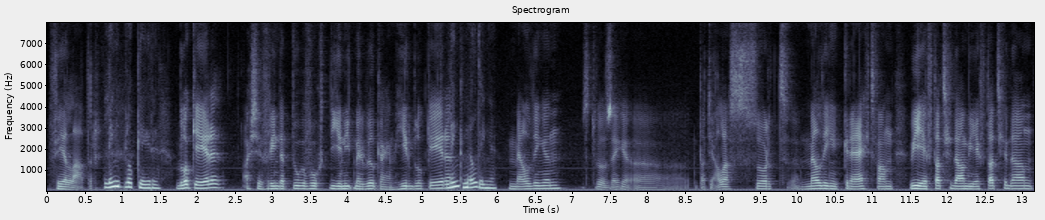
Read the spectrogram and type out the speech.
veel later. Link blokkeren. Blokkeren. Als je vriend hebt toegevoegd die je niet meer wil, kan je hem hier blokkeren. Link meldingen. Meldingen. Dus het wil zeggen uh, dat je alle soort meldingen krijgt van wie heeft dat gedaan, wie heeft dat gedaan.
